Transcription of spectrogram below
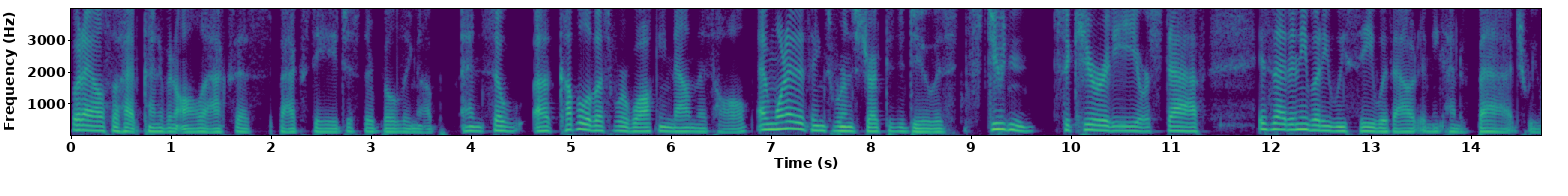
but I also had kind of an all access backstage as they're building up. And so a couple of us were walking down this hall. And one of the things we're instructed to do as student security or staff is that anybody we see without any kind of badge, we,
